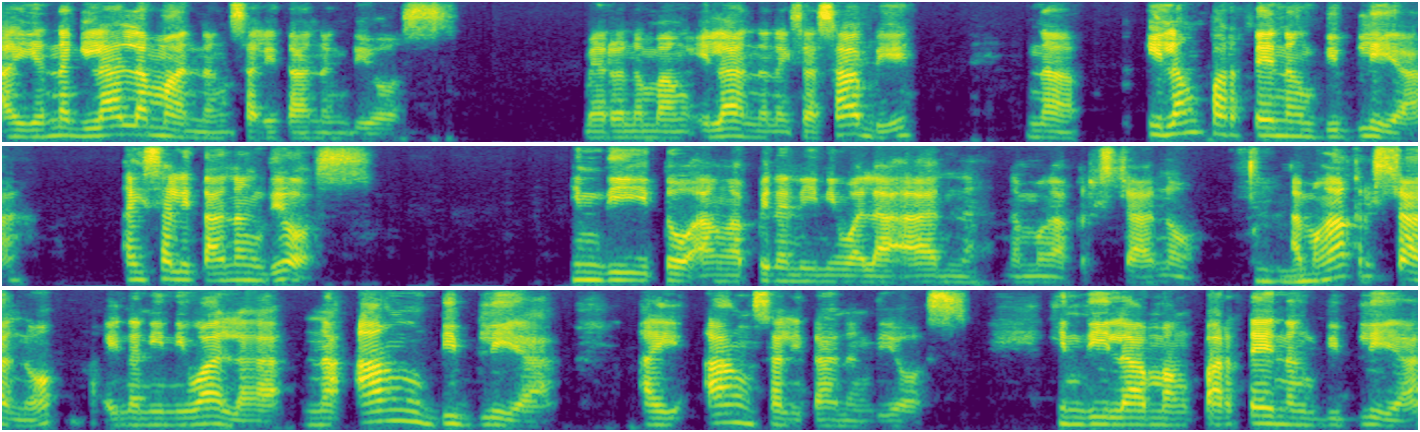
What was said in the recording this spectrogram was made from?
ay naglalaman ng salita ng Diyos. Meron namang ilan na nagsasabi na ilang parte ng Biblia ay salita ng Diyos. Hindi ito ang pinaniniwalaan ng mga Kristiyano. Mm-hmm. Ang mga Kristiyano ay naniniwala na ang Biblia ay ang salita ng Diyos hindi lamang parte ng Biblia,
